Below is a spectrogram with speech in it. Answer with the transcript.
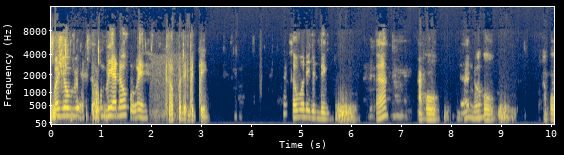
Banyak umbi- umbian apa eh? Apa dek geding? Sopo di jeding. Aku, Danu. aku, aku.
